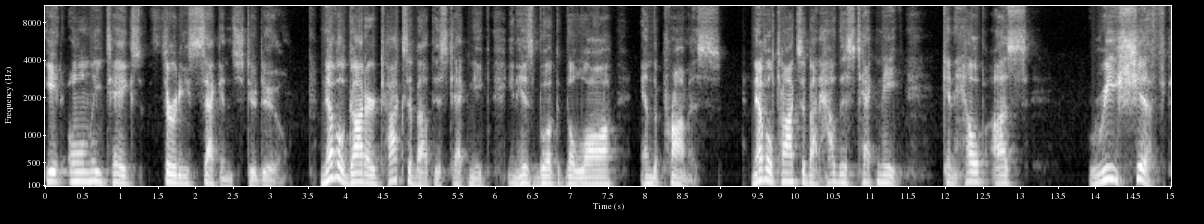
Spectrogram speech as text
it only takes 30 seconds to do. Neville Goddard talks about this technique in his book, The Law and the Promise. Neville talks about how this technique can help us reshift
